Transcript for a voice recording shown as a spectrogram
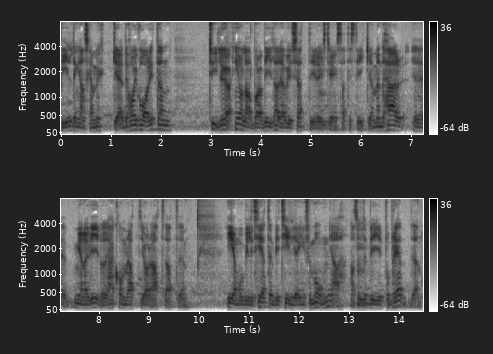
bilden ganska mycket. Det har ju varit en tydlig ökning av laddbara bilar, det har vi ju sett i registreringsstatistiken. Men det här eh, menar vi då, det här kommer att göra att, att eh, e-mobiliteten blir tillgänglig för många. Alltså mm. det blir på bredden.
